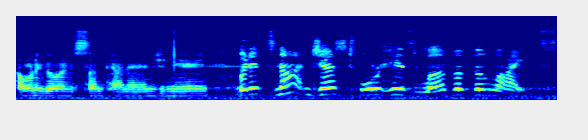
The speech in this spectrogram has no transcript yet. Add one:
I want to go into some kind of engineering. But it's not just for his love of the lights.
